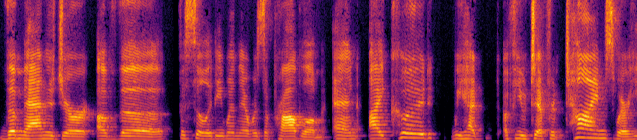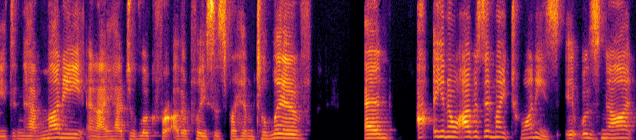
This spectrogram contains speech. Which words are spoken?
the manager of the facility when there was a problem. And I could, we had a few different times where he didn't have money and I had to look for other places for him to live. And I, you know, I was in my 20s. It was not,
